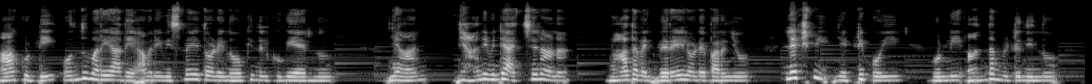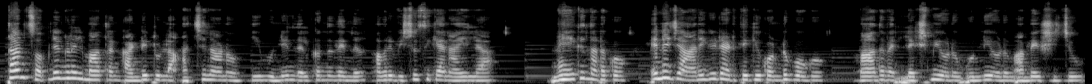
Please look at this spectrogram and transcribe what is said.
ആ കുട്ടി ഒന്നും അറിയാതെ അവനെ വിസ്മയത്തോടെ നോക്കി നിൽക്കുകയായിരുന്നു. ഞാൻ ഞാൻ ഇവന്റെ അച്ഛനാണ് മാധവൻ വിറയിലൂടെ പറഞ്ഞു. ലക്ഷ്മി ഞെട്ടിപ്പോയി. ഉണ്ണി അന്തം വിട്ടു നിന്നു. താൻ സ്വപ്നങ്ങളിൽ മാത്രം കണ്ടിട്ടുള്ള അച്ഛനാണോ ഈ മുന്നിൽ നിൽക്കുന്നതെന്ന് അവർ വിശ്വസിക്കാനായില്ല. വേഗം നടക്കൂ. എന്നെ ജാനകിയുടെ അടുത്തേക്ക് കൊണ്ടുപോകൂ. മാധവൻ ലക്ഷ്മിയോടും ഉണ്ണിയോടും അപേക്ഷിച്ചു.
